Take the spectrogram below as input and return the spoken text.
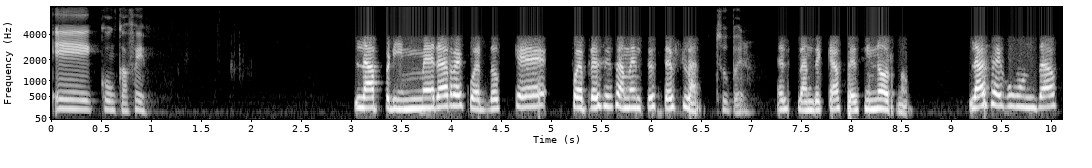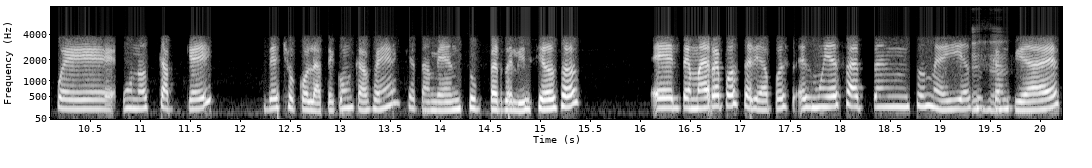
eh, con café? La primera recuerdo que fue precisamente este flan. Súper. El flan de café sin horno. La segunda fue unos cupcakes de chocolate con café, que también súper deliciosos. El tema de repostería, pues, es muy exacto en sus medidas, sus cantidades.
